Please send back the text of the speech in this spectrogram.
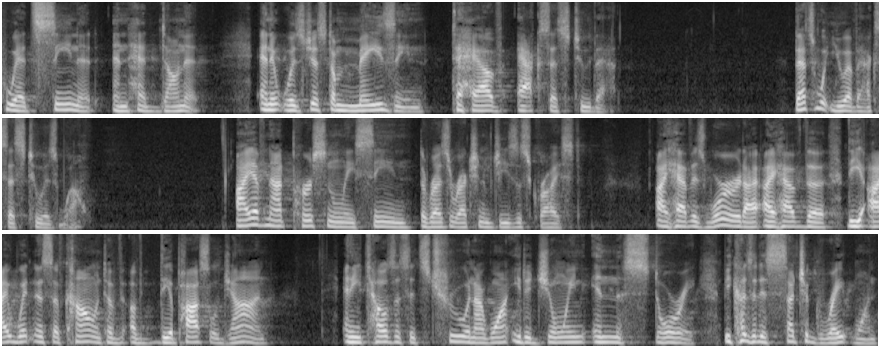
who had seen it and had done it. And it was just amazing to have access to that. That's what you have access to as well. I have not personally seen the resurrection of Jesus Christ. I have his word, I, I have the, the eyewitness account of, of the Apostle John. And he tells us it's true, and I want you to join in the story because it is such a great one.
